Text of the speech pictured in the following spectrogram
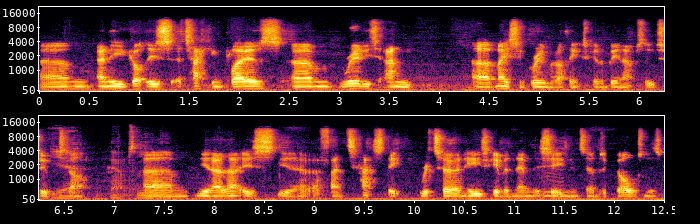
um, and he got these attacking players um, really. To, and uh, Mason Greenwood, I think, is going to be an absolute superstar. Yeah, absolutely. Um, you know, that is you know a fantastic return he's given them this season in terms of goals and his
